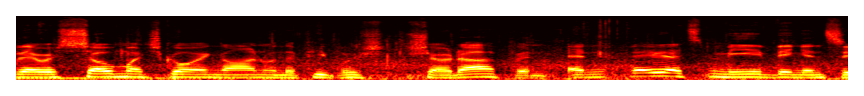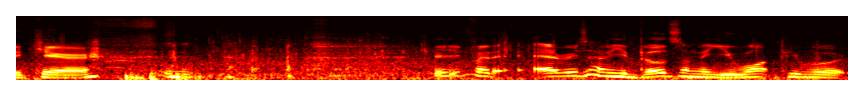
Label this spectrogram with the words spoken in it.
there was so much going on when the people sh- showed up and and maybe that's me being insecure but every time you build something you want people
